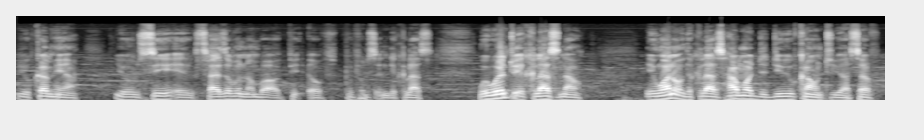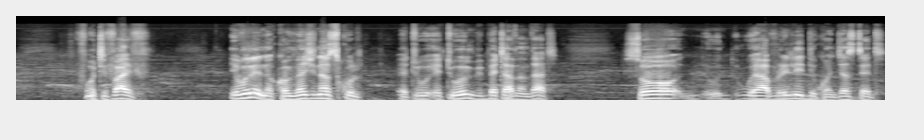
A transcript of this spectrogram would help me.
you come here, you will see a sizable number of, of pupils in the class. We went to a class now. In one of the class, how much did you count yourself? 45. Even in a conventional school, it, it won't be better than that. So we have really decongested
